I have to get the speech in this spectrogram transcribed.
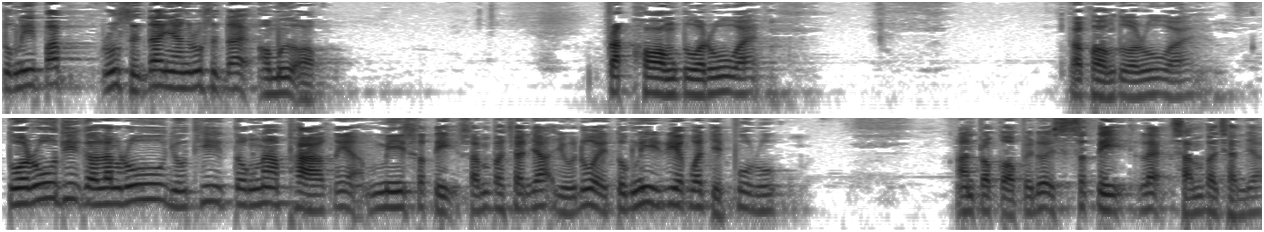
ตรงนี้ปั๊บรู้สึกได้ยังรู้สึกได้ เอามือออก ประคองตัวรู้ไว้ ประคองตัวรู้ไว้ ตัวรู้ที่กำลังรู้อยู่ที่ตรงหน้าผากเนี่ย มีสติสัมปชัญญะอยู่ด้วย ตรงนี้เรียกว่าจิตผู้รู้ อันประกอบไปด้วยสติและสัมปชัญญะ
